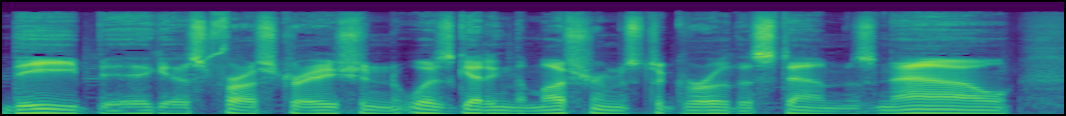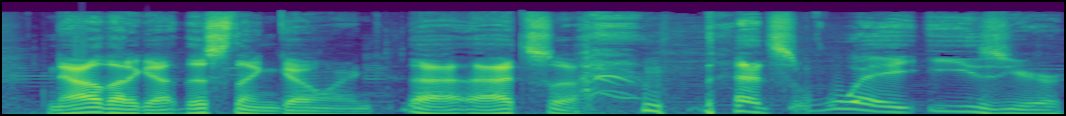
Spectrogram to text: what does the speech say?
the biggest frustration was getting the mushrooms to grow the stems. Now now that I got this thing going, that that's uh, that's way easier,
